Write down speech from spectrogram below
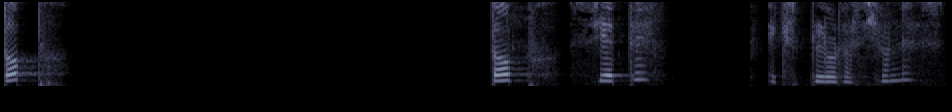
Top. Top 7 exploraciones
